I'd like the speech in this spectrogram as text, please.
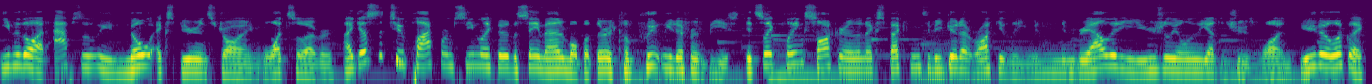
even though I had absolutely no experience drawing whatsoever. I guess the two platforms seem like they're the same animal, but they're a completely different beast. It's like playing soccer and then expecting to be good at Rocket League, when in reality you usually only get to choose one. You either look like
